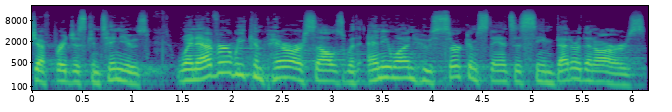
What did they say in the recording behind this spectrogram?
Jeff Bridges continues Whenever we compare ourselves with anyone whose circumstances seem better than ours,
